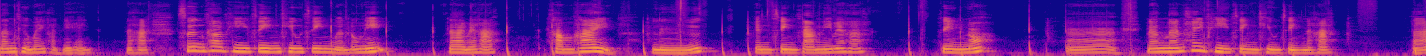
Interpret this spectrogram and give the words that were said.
นั่นคือไม่ขัดแย้งนะคะ ซึ่งถ้า P จริง Q จริงเหมือนตรงนี้ ได้ไหมคะทำให้หรือเป็นจริงตามนี้ไหมคะ จริงเนาะอ่าดังนั้นให้ P จริง Q จริงนะคะนะ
